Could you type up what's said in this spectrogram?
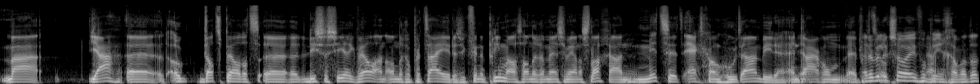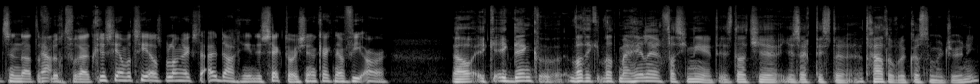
maar ja, uh, ook dat spel dat uh, licenseer ik wel aan andere partijen. Dus ik vind het prima als andere mensen mee aan de slag gaan. Mits ze het echt gewoon goed aanbieden. En daarom heb ik. daar wil ik zo even op ingaan, want dat is inderdaad de vlucht vooruit. Christian, wat zie je als belangrijkste uitdaging in de sector als je nou kijkt naar VR? Nou, ik, ik denk, wat, ik, wat mij heel erg fascineert, is dat je, je zegt, het, is de, het gaat over de customer journey.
